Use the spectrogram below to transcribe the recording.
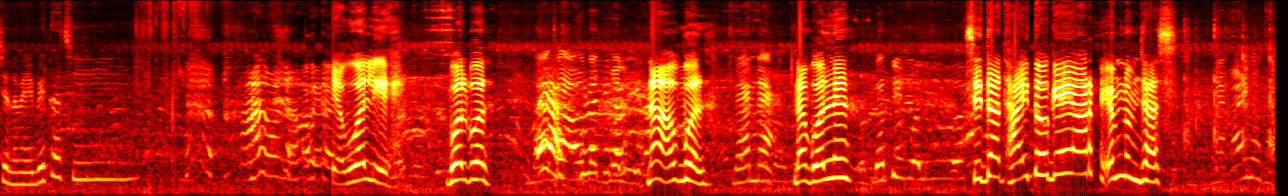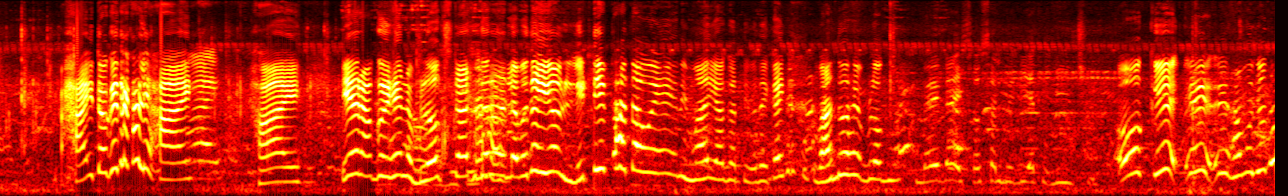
છે ને અમે બેઠા છીએ. બોલીએ. બોલ બોલ. ના હવે બોલ. ના ના. ના બોલ ને. સીધા થાય તો કે યાર એમનેમ જાસ. હાય તો કીધા ખાલી હાય. હાય. યાર આગળ હે ને બ્લોગ સ્ટાર્ટ કરો એટલે બધા એમ લીટી થતા હોય એની મારી આગળથી બધા. કઈ વાંધો હે બ્લોગમાં નહીં સોશિયલ મીડિયાથી બી છે. ઓકે એ એ જો તો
